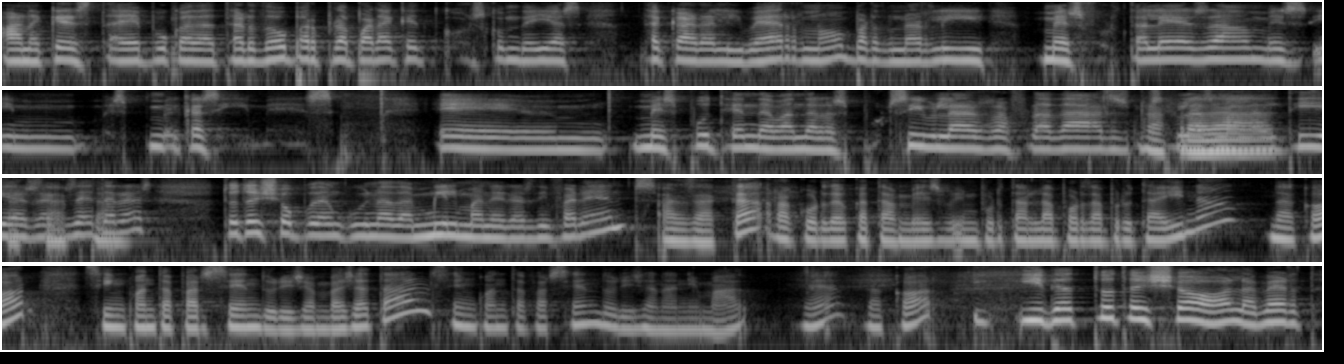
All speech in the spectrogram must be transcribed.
en aquesta època de tardor per preparar aquest cos, com deies, de cara a l'hivern, no? per donar-li més fortalesa, més, i, més, que sigui més, eh, més potent davant de les possibles refredats, les possibles Refredats, malalties, etc. Tot això ho podem cuinar de mil maneres diferents. Exacte, recordeu que també és important l'aport de proteïna, d'acord? 50% d'origen vegetal, 50% d'origen animal, eh? d'acord? I, I de tot això, la Berta,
